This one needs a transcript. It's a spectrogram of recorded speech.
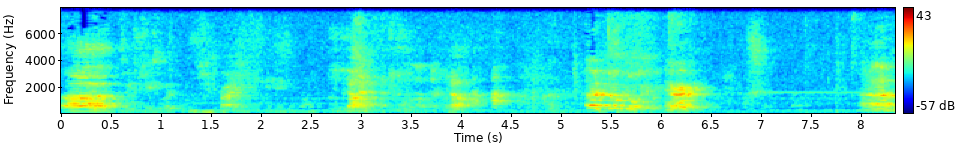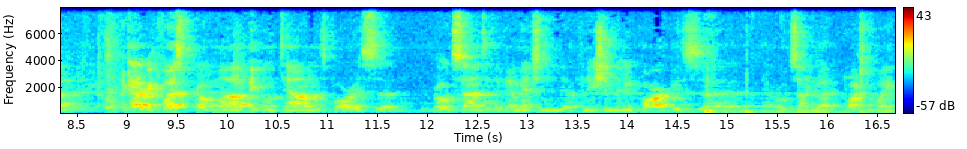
uh, let me see, what, Brian, no, no. Eric, don't go anywhere. Eric, um, I got a request from uh, people in town as far as uh, road signs. I think I mentioned uh, Phoenicia Mini Park is, uh, that road sign got washed away.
